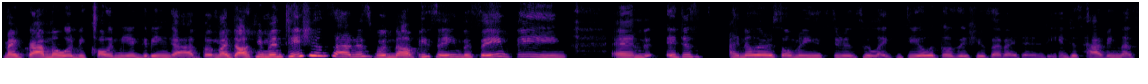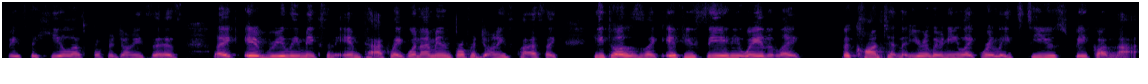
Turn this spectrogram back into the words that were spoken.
my grandma would be calling me a gringa, but my documentation status would not be saying the same thing. And it just I know there are so many students who like deal with those issues of identity and just having that space to heal, as Prof. Johnny says, like it really makes an impact. Like when I'm in Prof. Johnny's class, like he tells us like if you see any way that like the content that you're learning like relates to you speak on that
